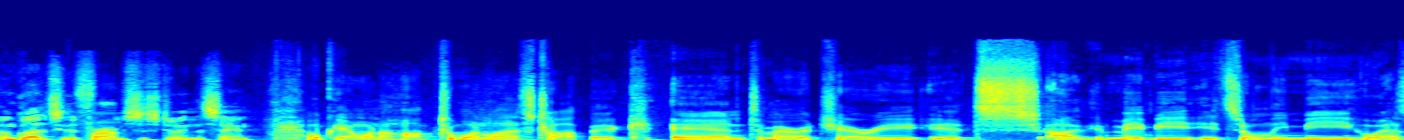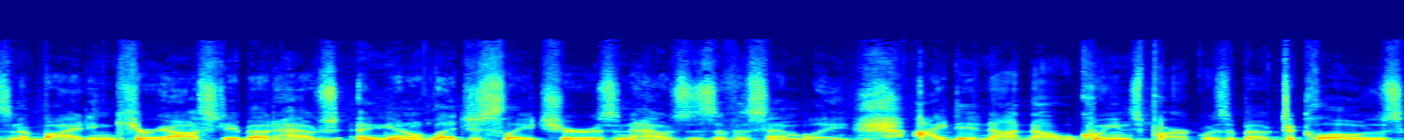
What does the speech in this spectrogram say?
I'm glad to see the pharmacists doing the same. Okay, I want to hop to one last topic. And Tamara Cherry, it's uh, maybe it's only me who has an abiding curiosity about how you know legislatures and houses of assembly. I did not know Queen's Park was about to close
